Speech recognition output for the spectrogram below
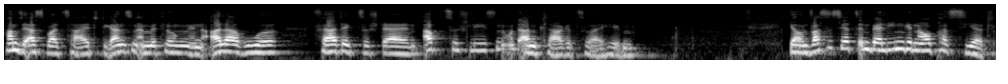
haben Sie erstmal Zeit, die ganzen Ermittlungen in aller Ruhe fertigzustellen, abzuschließen und Anklage zu erheben. Ja, und was ist jetzt in Berlin genau passiert?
